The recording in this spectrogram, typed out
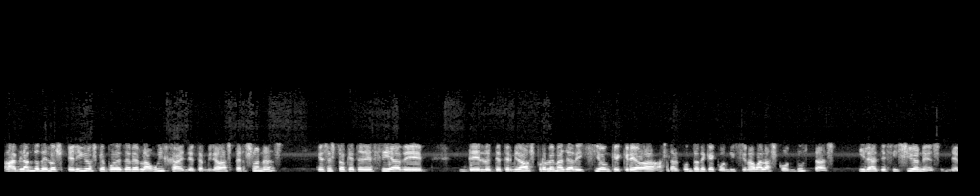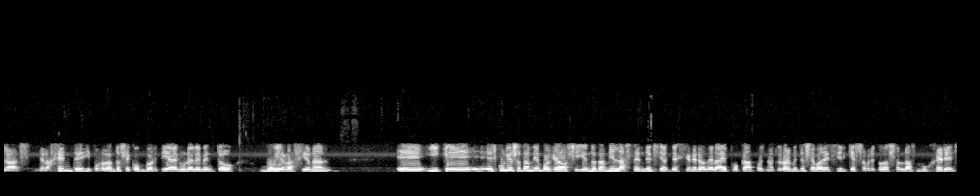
hablando de los peligros que puede tener la Ouija en determinadas personas, que es esto que te decía de, de determinados problemas de adicción que creaba hasta el punto de que condicionaba las conductas y las decisiones de, las, de la gente y por lo tanto se convertía en un elemento muy irracional. Eh, y que es curioso también porque, claro, siguiendo también las tendencias de género de la época, pues naturalmente se va a decir que sobre todo son las mujeres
